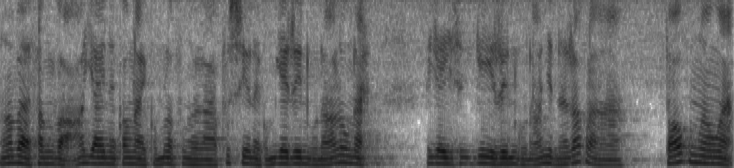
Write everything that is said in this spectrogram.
Nó về thân vỏ, dây này con này cũng là là siêu này cũng dây rin của nó luôn nè. Cái dây dây rin của nó nhìn nó rất là tốt, đúng không ạ?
